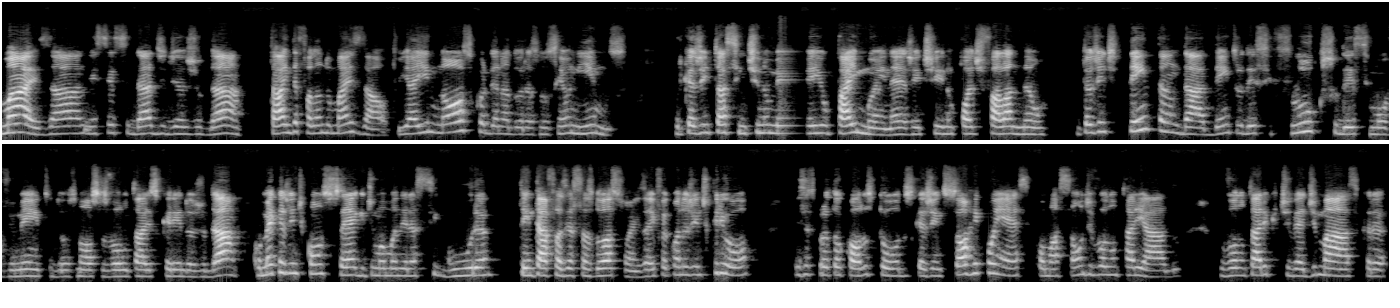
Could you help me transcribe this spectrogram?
mas a necessidade de ajudar está ainda falando mais alto. E aí nós coordenadoras nos reunimos porque a gente está sentindo meio pai e mãe, né? A gente não pode falar não Então a gente tenta andar dentro desse fluxo, desse movimento dos nossos voluntários querendo ajudar. Como é que a gente consegue de uma maneira segura tentar fazer essas doações? Aí foi quando a gente criou esses protocolos todos que a gente só reconhece como ação de voluntariado. O voluntário que tiver de máscara,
